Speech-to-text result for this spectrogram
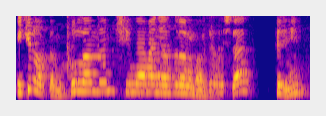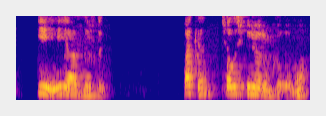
İki noktamı kullandım. Şimdi hemen yazdıralım arkadaşlar. Print i'yi yazdırdık. Bakın çalıştırıyorum kodumu.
